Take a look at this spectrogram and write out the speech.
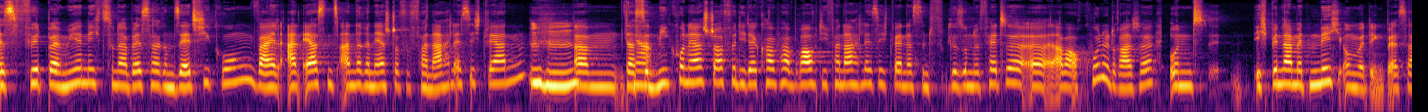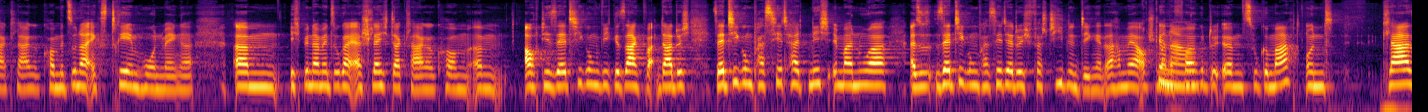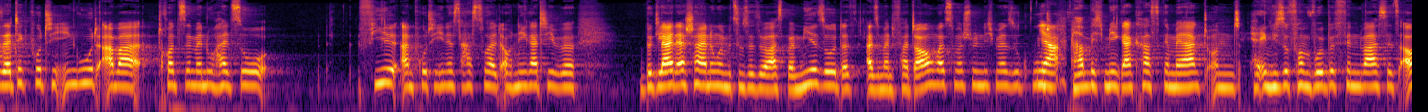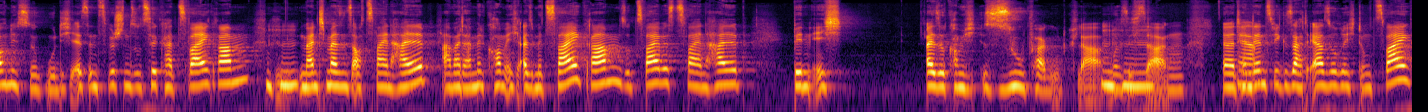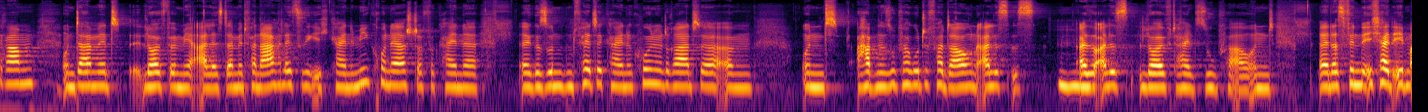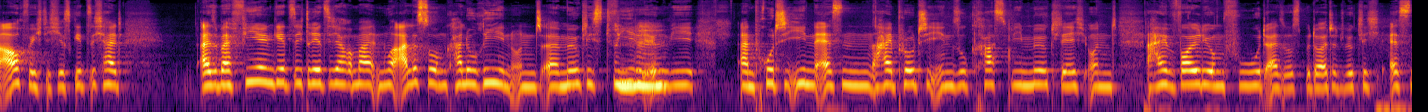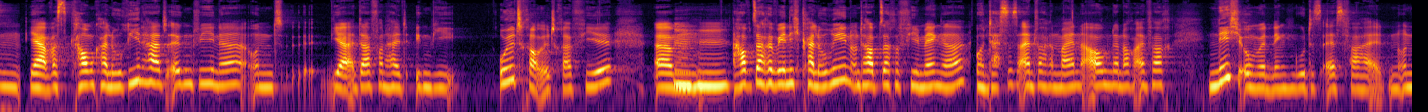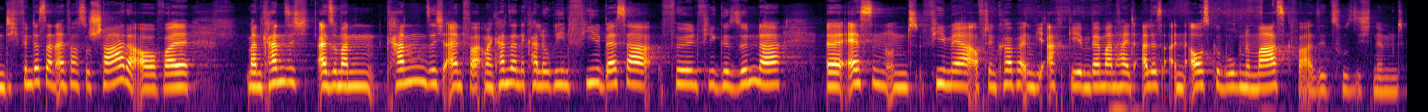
es führt bei mir nicht zu einer besseren Sättigung, weil an, erstens andere Nährstoffe vernachlässigt werden. Mhm. Ähm, das ja. sind Mikronährstoffe, die der Körper braucht, die vernachlässigt werden. Das sind gesunde Fette, äh, aber auch Kohlenhydrate. Und ich bin damit nicht unbedingt besser klargekommen, mit so einer extrem hohen Menge. Ähm, ich bin damit sogar eher schlechter klargekommen. Ähm, auch die Sättigung, wie gesagt, dadurch, Sättigung passiert halt nicht immer nur, also Sättigung passiert ja durch verschiedene Dinge. Da haben wir ja auch schon genau. mal eine genau. Folge ähm, zu gemacht. Und klar, sättigt Protein gut, aber trotzdem, wenn du halt so viel an Protein isst, hast du halt auch negative Begleiterscheinungen, beziehungsweise war es bei mir so, dass, also meine Verdauung war zum Beispiel nicht mehr so gut. Ja. Habe ich mega krass gemerkt und ja, irgendwie so vom Wohlbefinden war es jetzt auch nicht so gut. Ich esse inzwischen so circa zwei Gramm, mhm. manchmal sind es auch zweieinhalb, aber damit komme ich, also mit zwei Gramm, so zwei bis zweieinhalb, bin ich also komme ich super gut klar, mhm. muss ich mhm. sagen. Äh, Tendenz, ja. wie gesagt, eher so Richtung 2 Gramm. Und damit läuft bei mir alles. Damit vernachlässige ich keine Mikronährstoffe, keine äh, gesunden Fette, keine Kohlenhydrate ähm, und habe eine super gute Verdauung. Alles ist, mhm. also alles läuft halt super. Und äh, das finde ich halt eben auch wichtig. Es geht sich halt also bei vielen geht sich, dreht sich auch immer nur alles so um Kalorien und äh, möglichst viel mhm. irgendwie an Protein essen, High Protein so krass wie möglich und High Volume Food, also es bedeutet wirklich Essen, ja, was kaum Kalorien hat irgendwie, ne? Und äh, ja, davon halt irgendwie ultra, ultra viel. Ähm, mhm. Hauptsache wenig Kalorien und Hauptsache viel Menge. Und das ist einfach in meinen Augen dann auch einfach nicht unbedingt ein gutes Essverhalten. Und ich finde das dann einfach so schade auch, weil man kann sich, also man kann sich einfach, man kann seine Kalorien viel besser füllen, viel gesünder, äh, essen und viel mehr auf den Körper irgendwie Acht geben, wenn man halt alles in ausgewogenem Maß quasi zu sich nimmt.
